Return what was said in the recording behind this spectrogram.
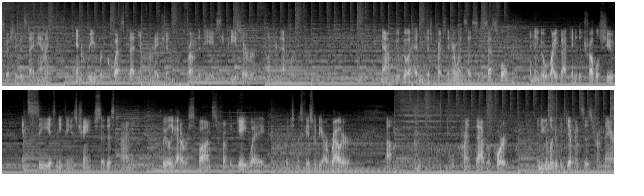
especially if it's dynamic, and re-request that information from the DHCP server on your network. Now, you'll go ahead and just press enter when it says successful, and then go right back into the troubleshoot and see if anything has changed. So this time it clearly got a response from the gateway, which in this case would be our router. Um, we'll print that report, and you can look at the differences from there.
